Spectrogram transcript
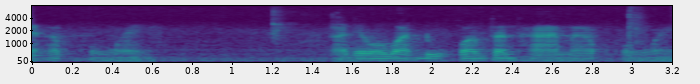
นะครับ ของใหม่เดี๋ยวมาวัดดูความต้านทานนะครับของใหม่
